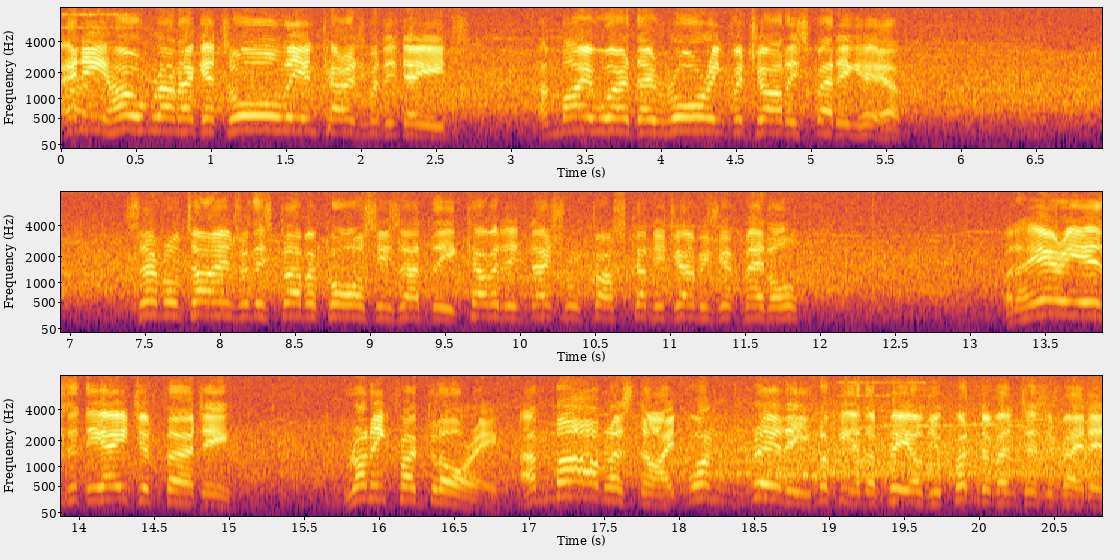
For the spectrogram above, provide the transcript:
Any home runner gets all the encouragement he needs. And my word, they're roaring for Charlie Spedding here. Several times with his club, of course, he's had the coveted National Cross Country Championship medal. But here he is at the age of 30, running for glory. A marvellous night, one really, looking at the field, you couldn't have anticipated.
